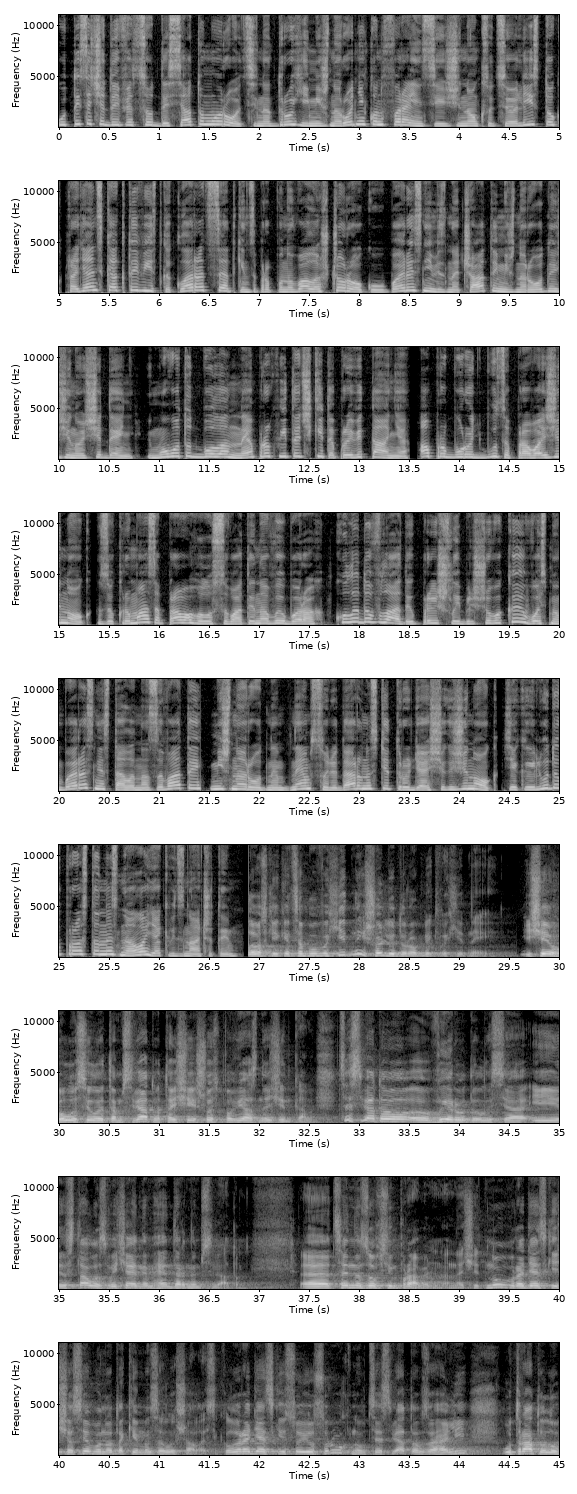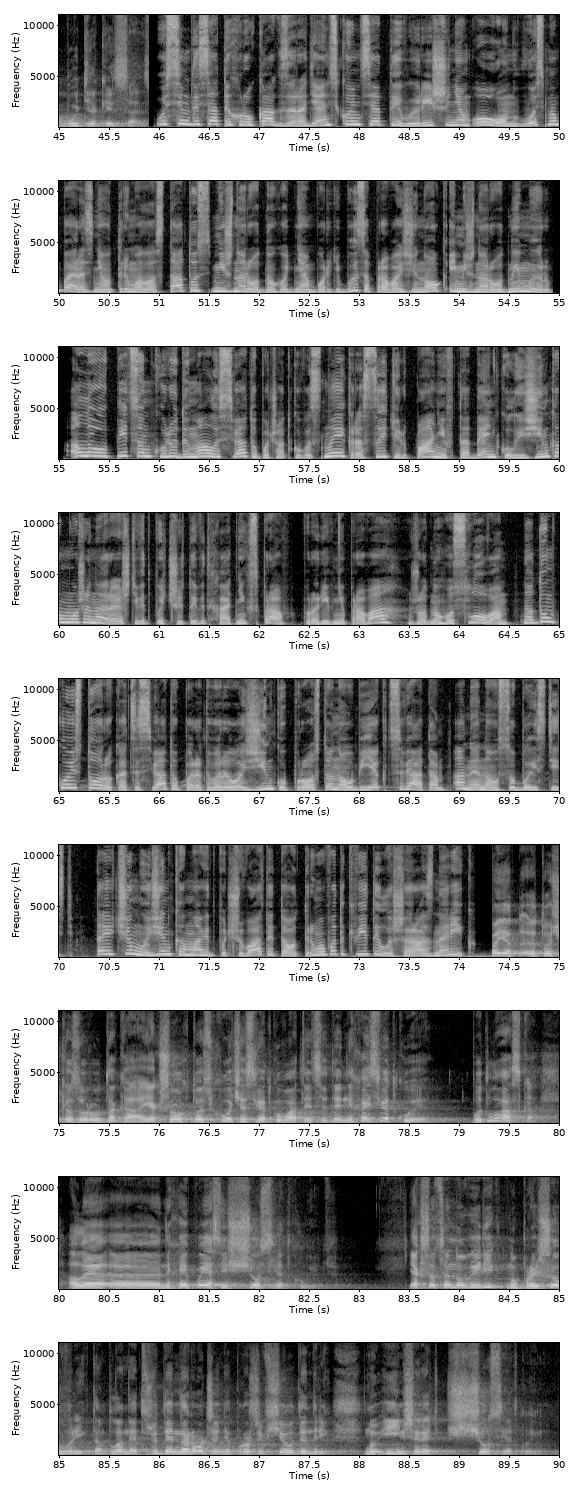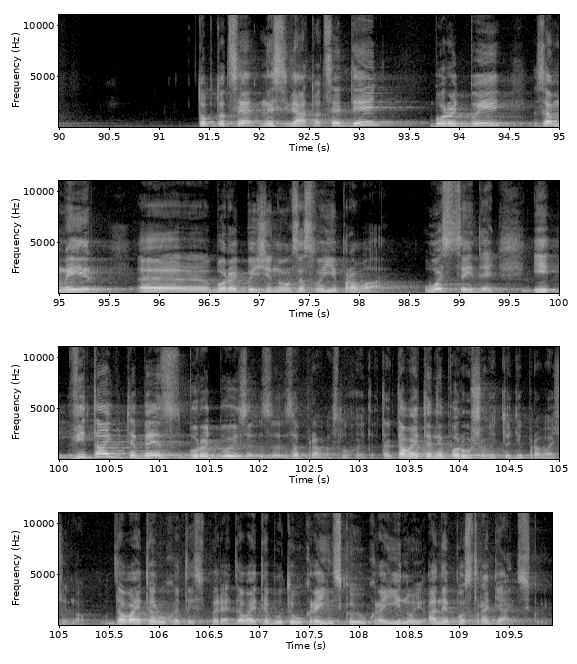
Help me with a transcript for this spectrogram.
У 1910 році на другій міжнародній конференції жінок-соціалісток радянська активістка Клара Цеткін запропонувала щороку у березні відзначати міжнародний жіночий день. І мова тут була не про квіточки та привітання, а про боротьбу за права жінок, зокрема за право голосувати на виборах. Коли до влади прийшли більшовики, 8 березня стали називати міжнародним днем солідарності трудящих жінок, який люди просто не знали, як відзначити. Але оскільки це був вихідний, що люди роблять вихідний? І ще оголосили там свято, та ще й щось пов'язане з жінками. Це свято е, виродилося і стало звичайним гендерним святом. Е, Це не зовсім правильно. Значить, ну, в радянські часи воно таким і залишалося. Коли Радянський Союз рухнув, це свято взагалі утратило будь-який сенс. У 70-х роках за радянською ініціативою рішенням ООН 8 березня отримала статус Міжнародного дня боротьби за права жінок і міжнародний мир. Але у підсумку люди мали свято початку весни, краси, тюльпанів та день, коли жінка може нарешті відпочити від хатніх справ. Про рівні права жодного слова. На думку історика, це свято перетворило жінку просто на об'єкт свята, а не на особистість. Та й чому жінка має відпочивати та отримувати квіти лише раз на рік? Моя е, точка зору така: якщо хтось хоче святкувати цей день, нехай святкує, будь ласка, але е, нехай пояснює, що святкують. Якщо це новий рік, ну пройшов рік там планети, що день народження прожив ще один рік. Ну і інша реч, що святкуємо? Тобто це не свято, це день боротьби за мир, е, боротьби жінок за свої права. Ось цей день. І вітаю тебе з боротьбою за, за, за права. Слухайте. Так давайте не порушувати тоді права жінок. Давайте рухатись вперед. Давайте бути українською Україною, а не пострадянською.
